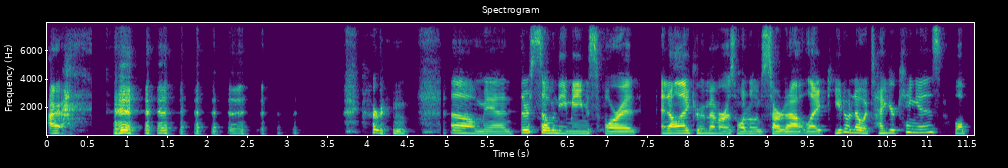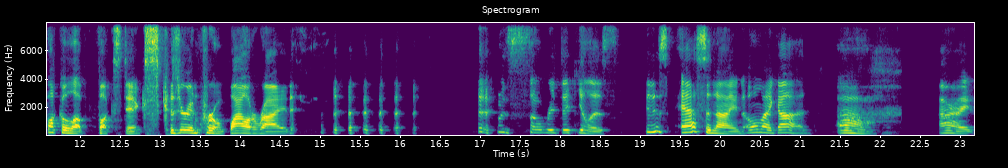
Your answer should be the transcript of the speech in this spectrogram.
I. oh man, there's so many memes for it. And all I can remember is one of them started out like, "You don't know what Tiger King is? Well, buckle up, fuck sticks, because you're in for a wild ride." it was so ridiculous. It is asinine. Oh my god. Ah. All right.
